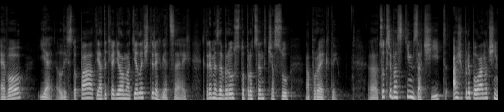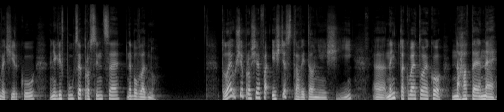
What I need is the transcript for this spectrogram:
Evo, je listopad, já teďka dělám na těchto čtyřech věcech, které mi zaberou 100% času na projekty. Eh, co třeba s tím začít, až bude po vánočním večírku, někdy v půlce prosince nebo v lednu? Tohle už je pro šéfa ještě stravitelnější, eh, není to takové to jako nahaté ne,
